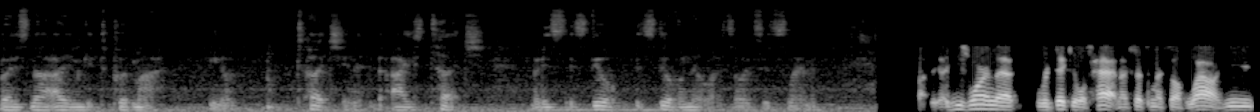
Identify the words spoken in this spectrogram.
But it's not. I didn't get to put my, you know, touch in it. The ice touch. But it's it's still it's still vanilla, so it's it's slamming. uh, he's wearing that ridiculous hat. And I said to myself, wow, he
